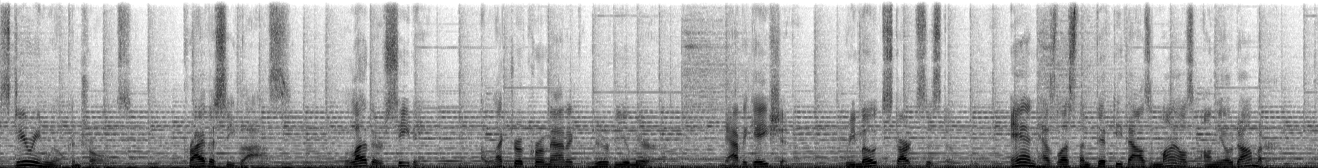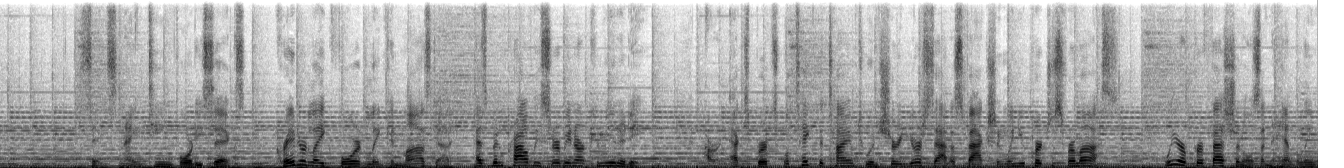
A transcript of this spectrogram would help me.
steering wheel controls, privacy glass, leather seating, electrochromatic rear view mirror, navigation, remote start system, and has less than 50,000 miles on the odometer. Since 1946, Crater Lake Ford Lincoln Mazda has been proudly serving our community. Our experts will take the time to ensure your satisfaction when you purchase from us. We are professionals in handling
